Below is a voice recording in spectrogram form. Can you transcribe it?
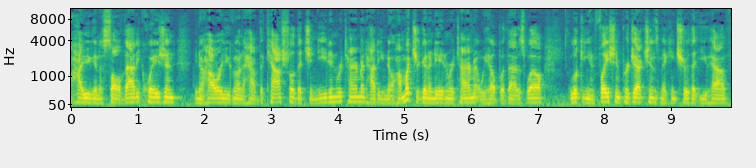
How are you going to solve that equation? You know how are you going to have the cash flow that you need in retirement? How do you know how much you're going to need in retirement? We help with that as well. Looking inflation projections making sure that you have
